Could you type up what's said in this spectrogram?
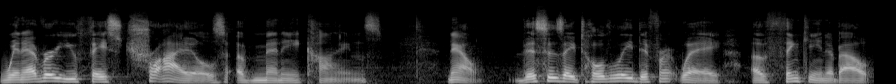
whenever you face trials of many kinds." Now, this is a totally different way of thinking about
